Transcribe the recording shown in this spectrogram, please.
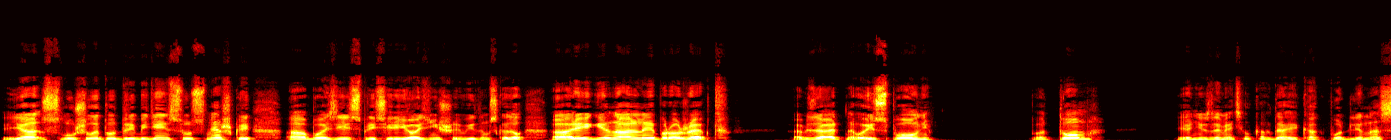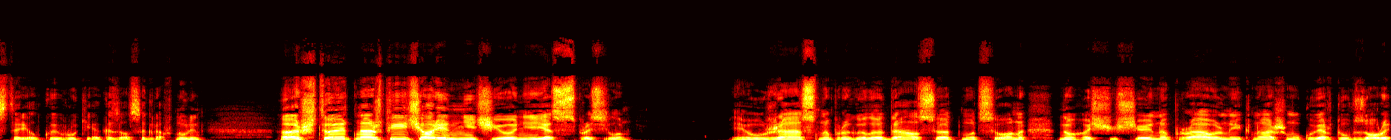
Я слушал эту дребедень с усмешкой, а Базиль с пресерьезнейшим видом сказал, «Оригинальный прожект. Обязательно его исполни». Потом я не заметил, когда и как подле нас с тарелкой в руке оказался граф Нулин. — А что это наш Печорин ничего не ест? — спросил он. Я ужасно проголодался от мациона, но, ощущая направленные к нашему куверту взоры,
